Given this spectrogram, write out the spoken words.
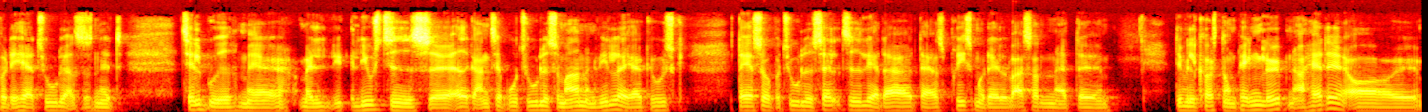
på det her tool, altså sådan et tilbud med, med livstids øh, adgang til at bruge toolet så meget man ville. Jeg kan huske, da jeg så på toolet selv tidligere, der deres prismodel var sådan, at øh, det ville koste nogle penge løbende at have det, og, øh,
